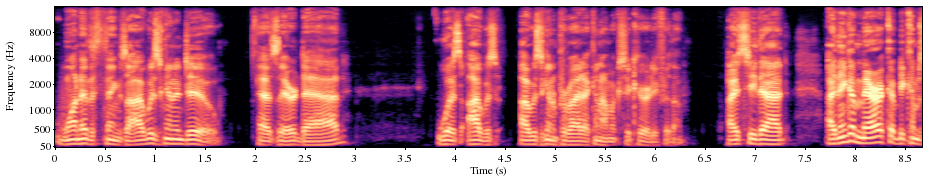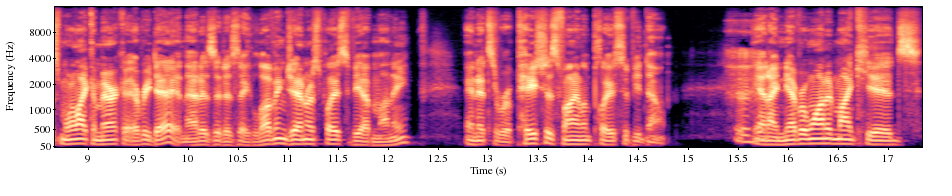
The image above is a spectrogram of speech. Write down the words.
one of the things I was going to do as their dad was I was I was going to provide economic security for them. I see that I think America becomes more like America every day, and that is it is a loving, generous place if you have money, and it's a rapacious, violent place if you don't. Mm-hmm. And I never wanted my kids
